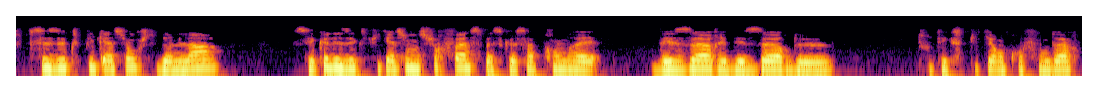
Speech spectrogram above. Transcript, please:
toutes ces explications que je te donne là, c'est que des explications de surface parce que ça prendrait des heures et des heures de tout expliquer en profondeur.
